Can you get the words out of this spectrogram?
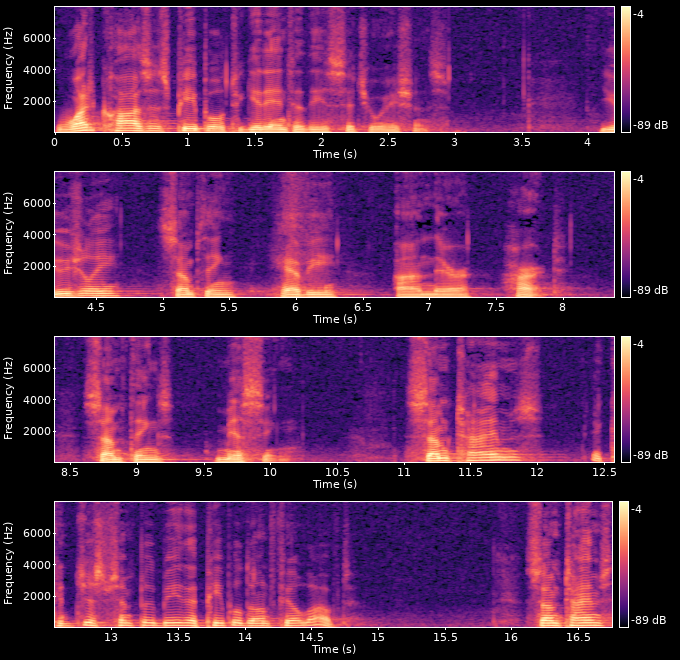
What causes people to get into these situations? Usually something heavy on their heart, something's missing. Sometimes it could just simply be that people don't feel loved. Sometimes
